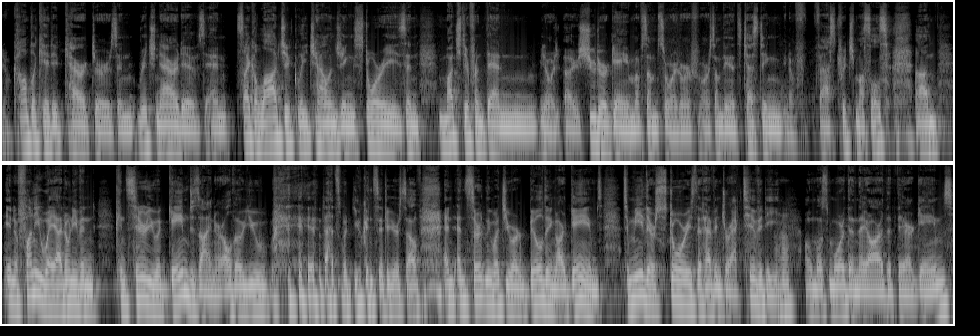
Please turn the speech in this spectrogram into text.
you know, complicated characters and rich narratives and psychologically challenging stories and much different than you know a, a shooter game of some sort or, or something that's testing you know fast twitch muscles. Um, in a funny way, I don't even consider you a game designer, although you that's what you consider yourself, and, and certainly what you are building are games. To me, they're stories that have interactivity mm-hmm. almost more than they are that they are games.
